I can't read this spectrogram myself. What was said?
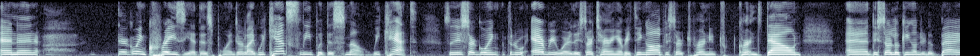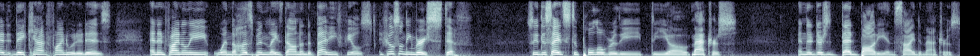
and then they're going crazy at this point. They're like, we can't sleep with this smell. We can't. So they start going through everywhere. They start tearing everything up. They start turning t- curtains down, and they start looking under the bed. They can't find what it is. And then finally, when the husband lays down on the bed, he feels he feels something very stiff. So he decides to pull over the the uh, mattress, and there, there's a dead body inside the mattress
